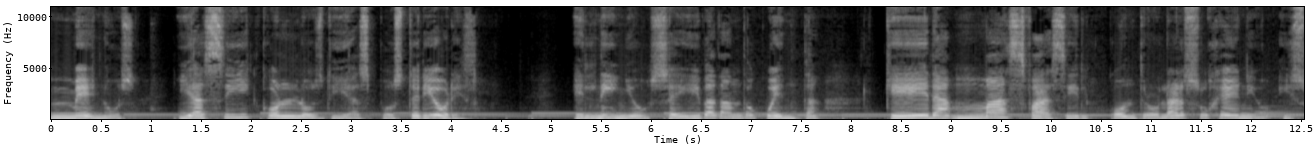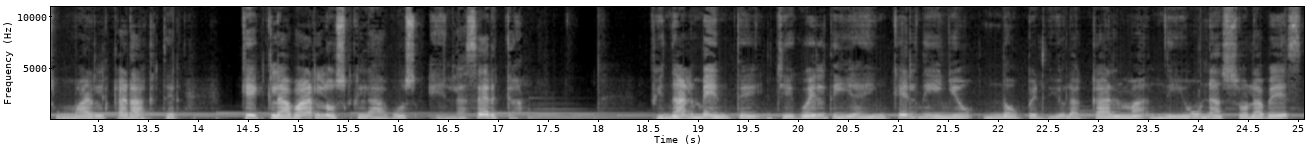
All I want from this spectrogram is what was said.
menos y así con los días posteriores. El niño se iba dando cuenta que era más fácil controlar su genio y su mal carácter que clavar los clavos en la cerca. Finalmente llegó el día en que el niño no perdió la calma ni una sola vez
